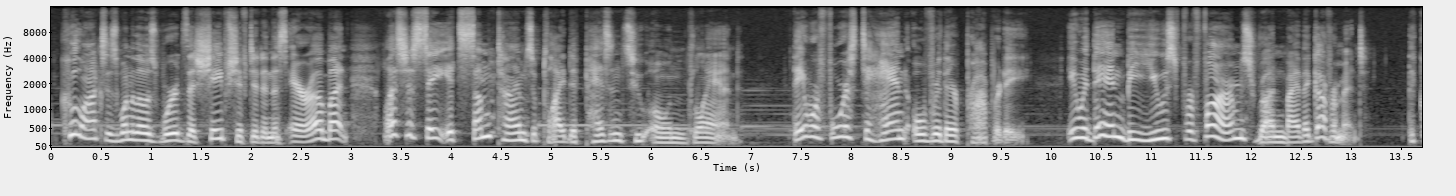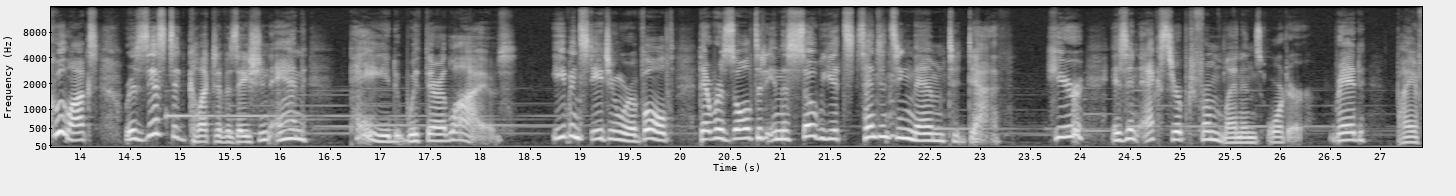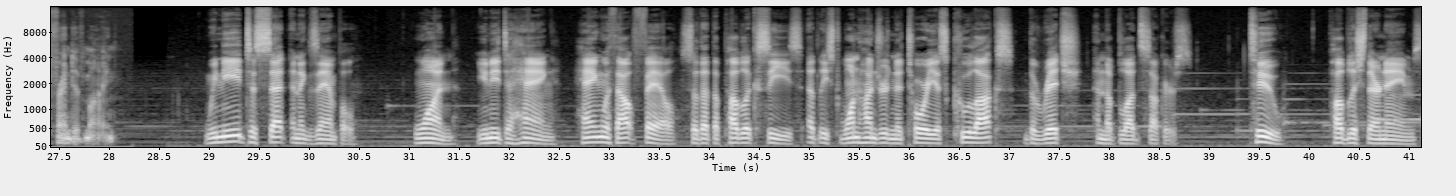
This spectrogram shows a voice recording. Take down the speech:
Kulaks is one of those words that shapeshifted in this era, but let's just say it's sometimes applied to peasants who owned land. They were forced to hand over their property. It would then be used for farms run by the government. The kulaks resisted collectivization and paid with their lives, even staging a revolt that resulted in the Soviets sentencing them to death. Here is an excerpt from Lenin's order, read by a friend of mine. We need to set an example. 1. You need to hang, hang without fail, so that the public sees at least 100 notorious kulaks, the rich, and the bloodsuckers. 2. Publish their names.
